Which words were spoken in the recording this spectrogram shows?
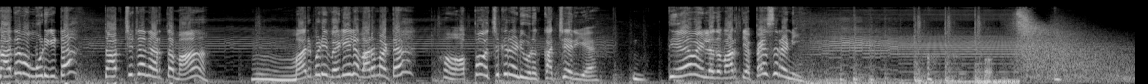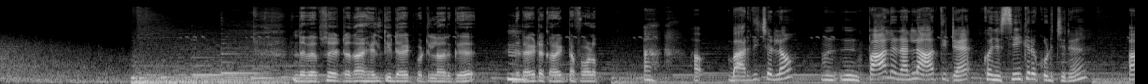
கதவை மூடிக்கிட்டா தப்பிச்சிட்டேன்னு அர்த்தமா? மறுபடி வெளியில வரமாட்ட? அப்ப வச்சுக்கிறடி உனக்கு கச்சேரிய. தேவையில்லாத வார்த்தையா பேசுற நீ? இந்த வெப்சைட்டில் தான் ஹெல்த்தி டயட் பற்றிலாம் இருக்கு. இந்த டயட்டை கரெக்டாக ஃபாலோ பாரதி செல்லம் பாலை நல்லா ஆத்திட்டேன். கொஞ்சம் சீக்கிரம் குடிச்சிரு. ஆ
